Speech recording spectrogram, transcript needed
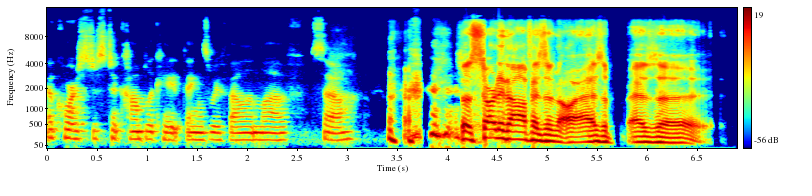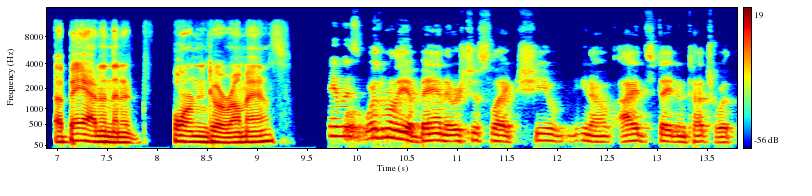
of course just to complicate things we fell in love. So So it started off as an as a as a a band and then it formed into a romance. it was Well, it wasn't really a band. It was just like she, you know, I had stayed in touch with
